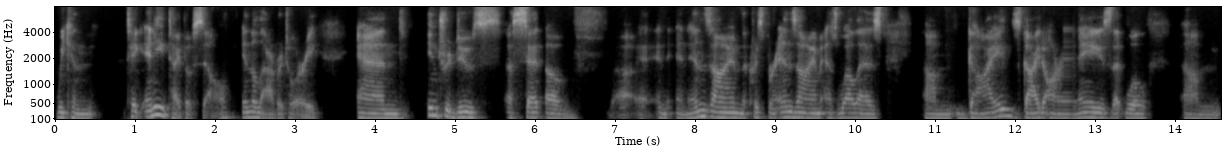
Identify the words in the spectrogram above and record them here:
we can take any type of cell in the laboratory and introduce a set of uh, an, an, enzyme, the CRISPR enzyme, as well as um, guides, guide RNAs that will um,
